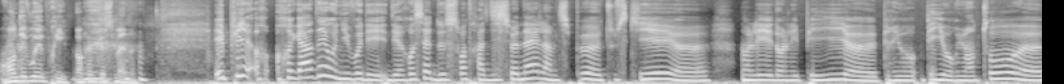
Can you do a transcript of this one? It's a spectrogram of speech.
Rendez-vous est pris dans quelques semaines. Et puis, regardez au niveau des, des, recettes de soins traditionnels, un petit peu euh, tout ce qui est euh, dans, les, dans les pays, euh, pays orientaux, euh,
